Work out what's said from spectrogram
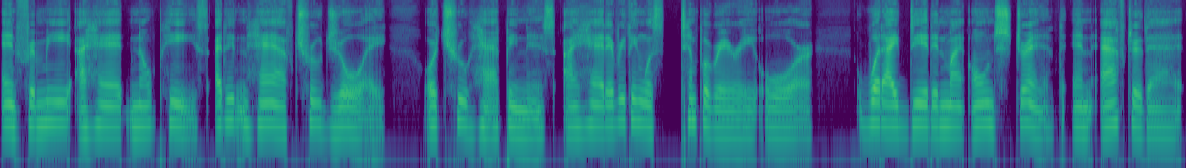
And for me, I had no peace. I didn't have true joy or true happiness. I had everything was temporary or what I did in my own strength. And after that,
